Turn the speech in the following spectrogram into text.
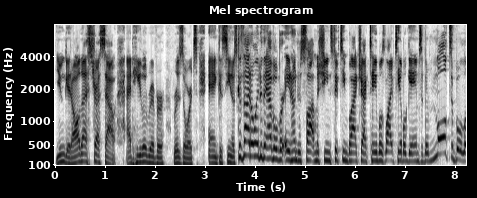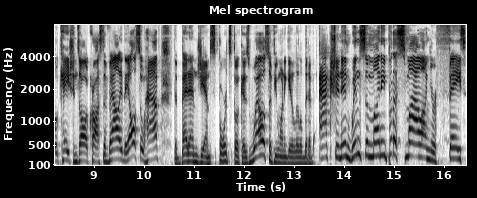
You can get all that stress out at Gila River Resorts and Casinos. Because not only do they have over 800 slot machines, 15 blackjack tables, live table games, and there are multiple locations all across the valley, they also have the BetMGM Sportsbook as well. So if you want to get a little bit of action in, win some money, put a smile on your face,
